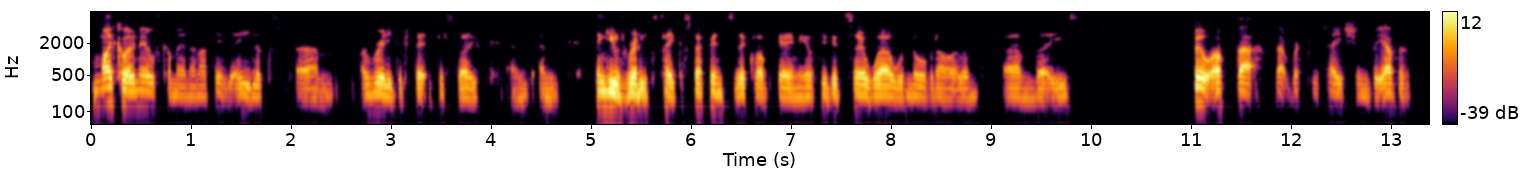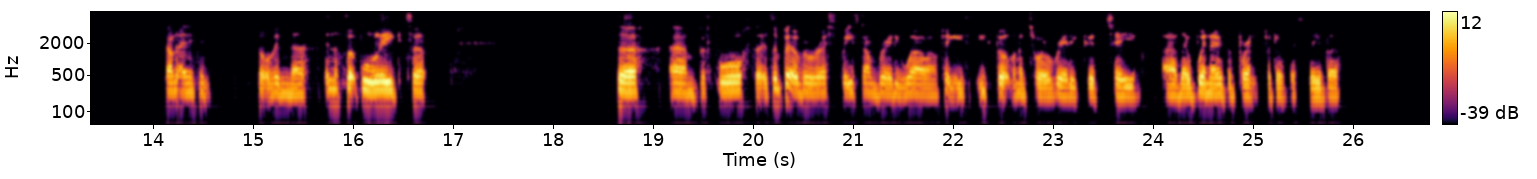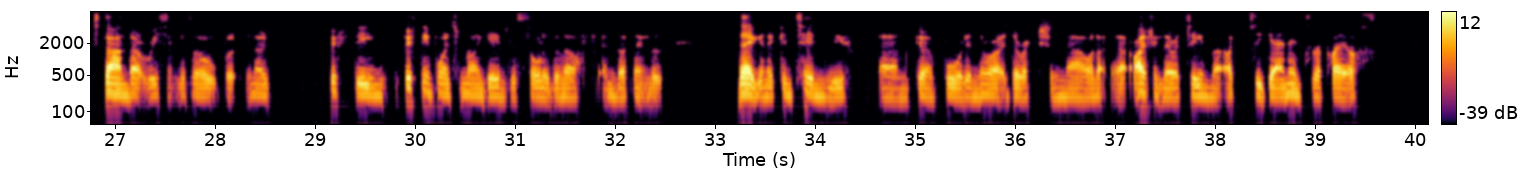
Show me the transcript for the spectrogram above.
Michael O'Neill's come in, and I think that he looks um, a really good fit for Stoke, and and I think he was ready to take a step into the club game. He obviously did so well with Northern Ireland um, that he's built up that that reputation, but he hasn't done anything sort of in the in the football league to to um, before, so it's a bit of a risk, but he's done really well. I think he's he's built them into a really good team. Uh, their win over Brentford, obviously, the standout recent result, but you know, 15, 15 points from nine games is solid enough, and I think that they're going to continue um, going forward in the right direction now. And I, I, think they're a team that I could see getting into the playoffs.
